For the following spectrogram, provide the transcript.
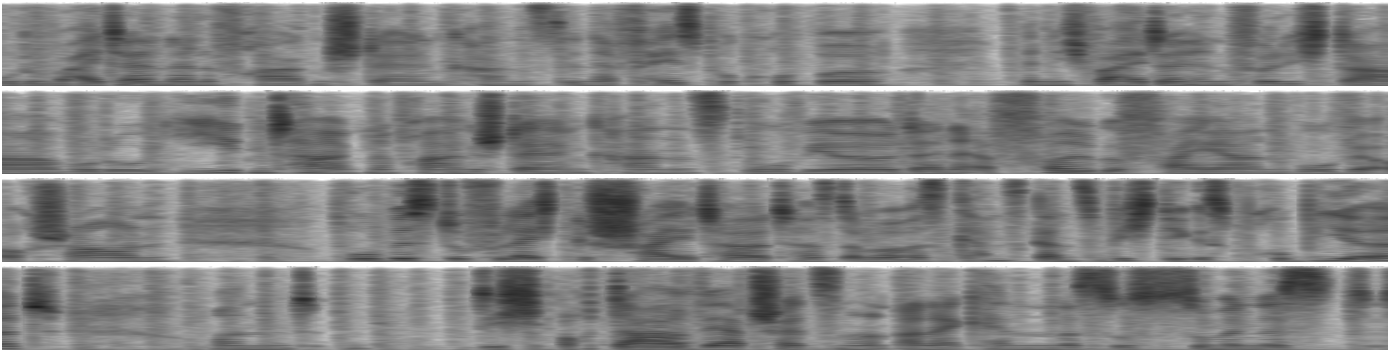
wo du weiterhin deine Fragen stellen kannst. In der Facebook-Gruppe bin ich weiterhin für dich da, wo du jeden Tag eine Frage stellen kannst, wo wir deine Erfolge feiern, wo wir auch schauen, wo bist du vielleicht gescheitert, hast aber was ganz, ganz Wichtiges probiert und dich auch da wertschätzen und anerkennen, dass du es zumindest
